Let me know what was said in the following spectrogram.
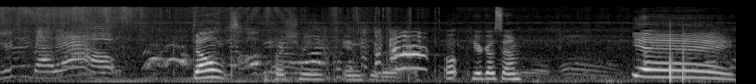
That out. Don't push me into the. Oh, here goes some. Yay!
